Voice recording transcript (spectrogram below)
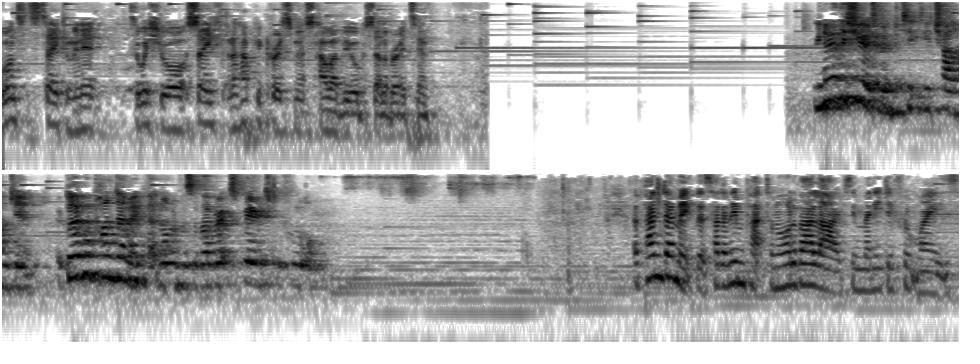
we wanted to take a minute to wish you all a safe and a happy Christmas, however you'll be celebrating. We know this year has been particularly challenging, a global pandemic that none of us have ever experienced before. A pandemic that's had an impact on all of our lives in many different ways.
